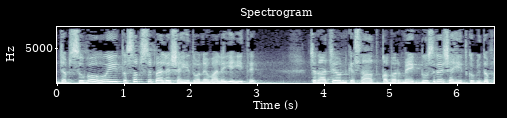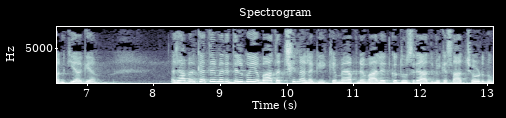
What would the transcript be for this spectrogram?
جب صبح ہوئی تو سب سے پہلے شہید ہونے والے یہی تھے۔ چنانچہ ان کے ساتھ قبر میں ایک دوسرے شہید کو بھی دفن کیا گیا۔ جابر کہتے میرے دل کو یہ بات اچھی نہ لگی کہ میں اپنے والد کو دوسرے آدمی کے ساتھ چھوڑ دوں۔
